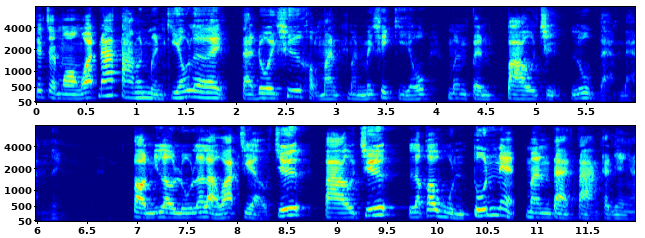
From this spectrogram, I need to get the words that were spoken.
ก็จะมองว่าหน้าตามันเหมือนเกี๊ยวเลย แต่โดยชื่อของมันมันไม่ใช่เกี๊ยว มันเป็นเปาจืดรูปแบบแบบหนึ่งตอนนี้เรารู้แล้วแหละว่าเจียวจื้อเปาจื้อแล้วก็หุ่นตุ้นเนี่ยมันแตกต่างกันยังไง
